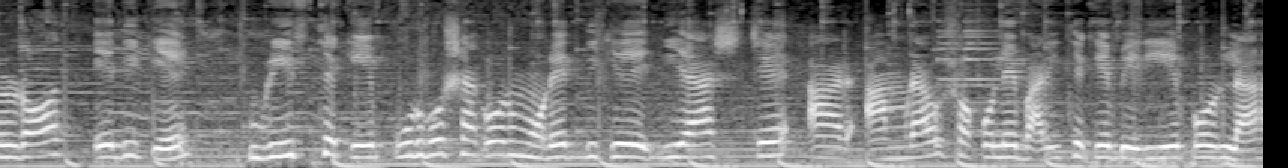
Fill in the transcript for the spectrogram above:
রথ এদিকে ব্রিজ থেকে পূর্বসাগর মোড়ের দিকে এগিয়ে আসছে আর আমরাও সকলে বাড়ি থেকে বেরিয়ে পড়লাম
